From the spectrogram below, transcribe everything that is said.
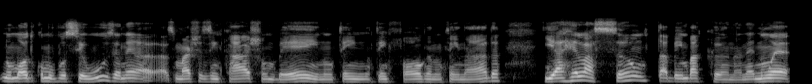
no modo como você usa, né? As marchas encaixam bem, não tem, não tem folga, não tem nada. E a relação tá bem bacana, né? Não é,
